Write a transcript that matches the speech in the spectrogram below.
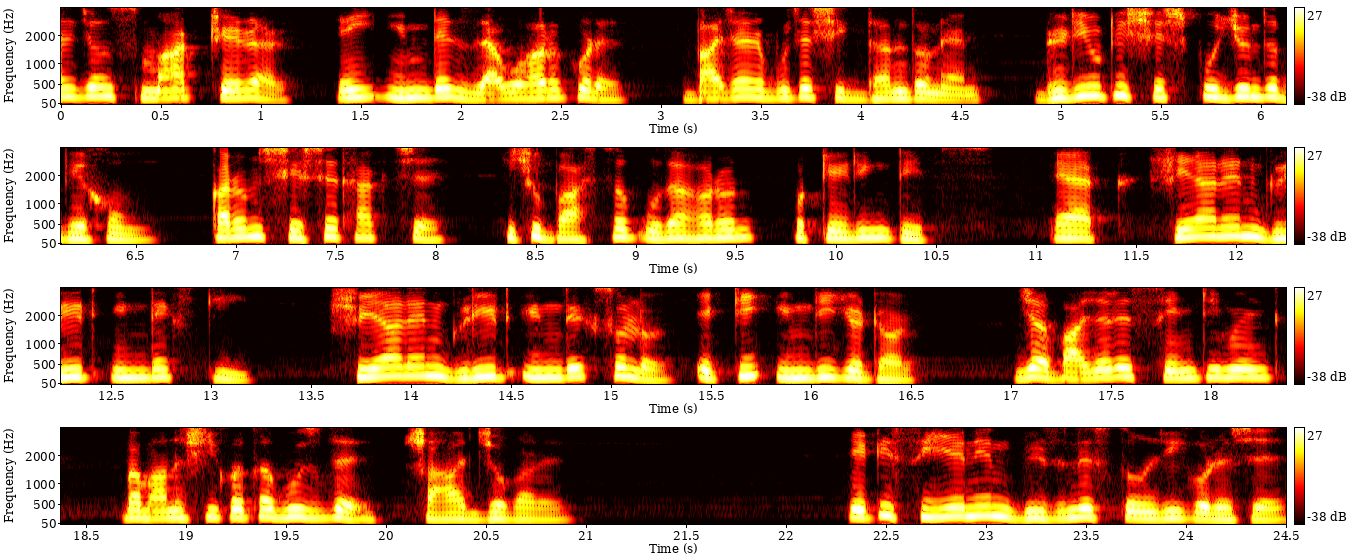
একজন স্মার্ট ট্রেডার এই ইন্ডেক্স ব্যবহার করে বাজার বুঝে সিদ্ধান্ত নেন? ভিডিওটি শেষ পর্যন্ত দেখুন, কারণ শেষে থাকছে কিছু বাস্তব উদাহরণ ও ট্রেডিং টিপস এক ফেয়ার অ্যান্ড গ্রিড ইন্ডেক্স কি? ফেয়ার অ্যান্ড গ্রিড ইন্ডেক্স হলো একটি ইন্ডিকেটর যা বাজারের সেন্টিমেন্ট বা মানসিকতা বুঝতে সাহায্য করে। এটি সিএনএন বিজনেস তৈরি করেছে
